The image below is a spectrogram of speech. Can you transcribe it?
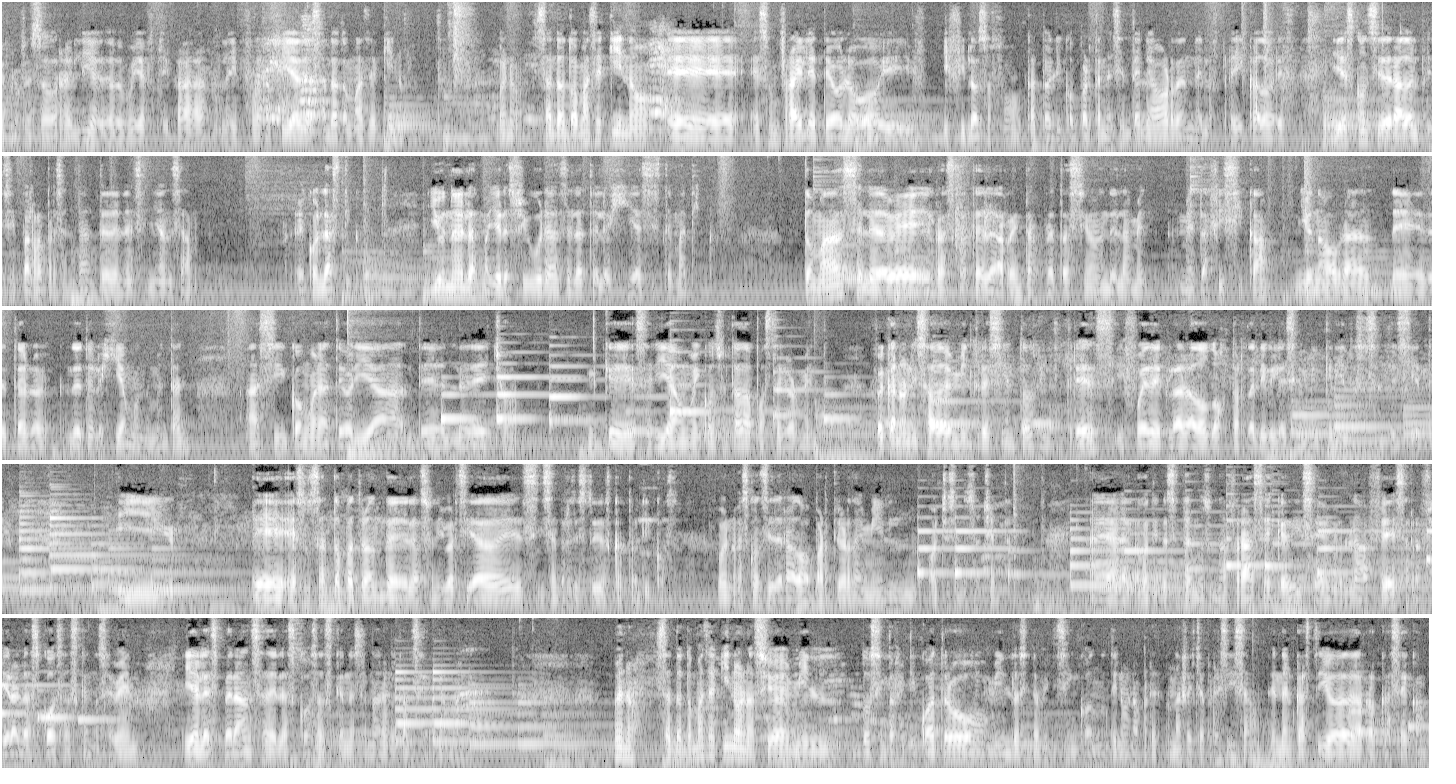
noches, profesor. El día de hoy voy a explicar la infografía de Santo Tomás de Aquino. Bueno, Santo Tomás de Aquino eh, es un fraile teólogo y, filósofo católico perteneciente a la Orden de los Predicadores y es considerado el principal representante de la enseñanza escolástica y una de las mayores figuras de la teología sistemática. Tomás se le debe el rescate de la reinterpretación de la metafísica y una obra de, teología monumental, así como la teoría del derecho, que sería muy consultada posteriormente. Fue canonizado en 1323 y fue declarado doctor de la Iglesia en 1567. Y eh, es un santo patrón de las universidades y centros de estudios católicos. Bueno, es considerado a partir de 1880. Eh, a continuación tenemos una frase que dice, la fe se refiere a las cosas que no se ven y a la esperanza de las cosas que no están al alcance de la mano. Bueno, Santo Tomás de Aquino nació en 1224 o 1225, no tiene una, fecha precisa, en el castillo de Rocaseca,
